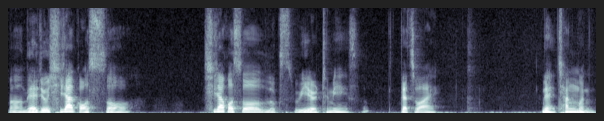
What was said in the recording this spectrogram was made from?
어, 매주 시작 어서 시작 어서 looks weird to me. That's why. 네, 창문.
